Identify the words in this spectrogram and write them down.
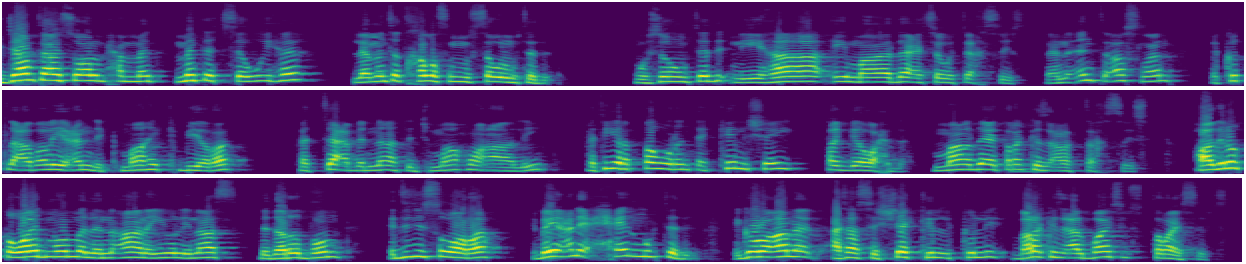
إجابة على سؤال محمد متى تسويها؟ لما أنت تخلص من المستوى المبتدئ. مستوى مبتدئ نهائي ما له داعي تسوي تخصيص. لأن أنت أصلا الكتلة العضلية عندك ما هي كبيرة فالتعب الناتج ما هو عالي فتقدر تطور أنت كل شيء طقة واحدة ما له داعي تركز على التخصيص. هذه نقطة وايد مهمة لأن أنا يجوني ناس بدربهم تجي صورة يبين عليه حيل مبتدئ. يقولوا أنا على أساس الشكل الكلي بركز على ال biceps وال triceps.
